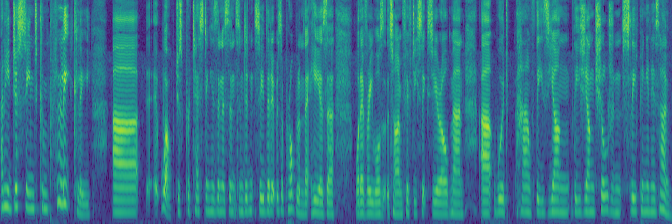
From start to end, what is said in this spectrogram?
And he just seemed completely uh, well, just protesting his innocence and didn't see that it was a problem that he, as a whatever he was at the time, 50, 60 year old man, uh, would have these young these young children sleeping in his home.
